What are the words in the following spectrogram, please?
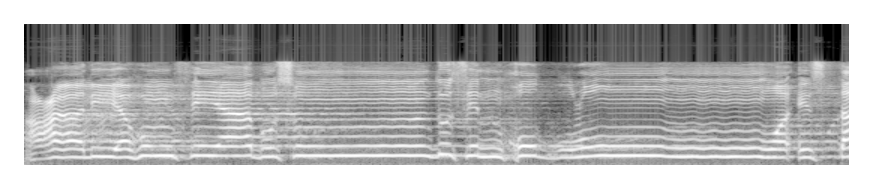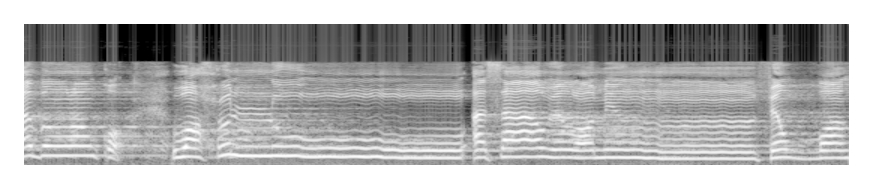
عاليهم ثياب سندس خضر واستبرق وحلوا أساور من فضة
